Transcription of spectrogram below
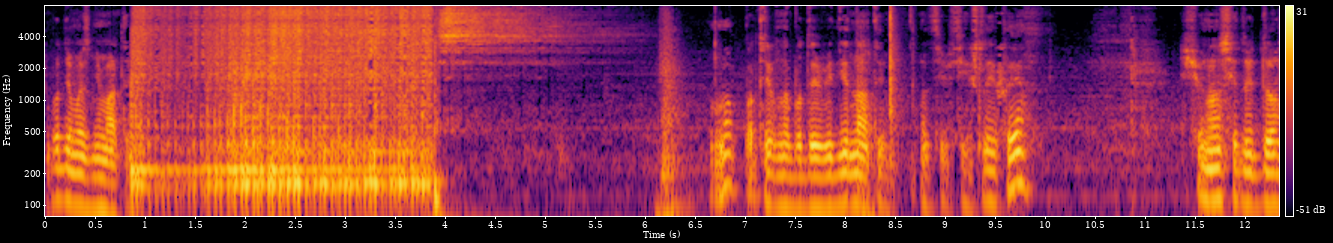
Будемо знімати. Ну, потрібно буде від'єднати оці всі шлейфи, що у нас йдуть до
